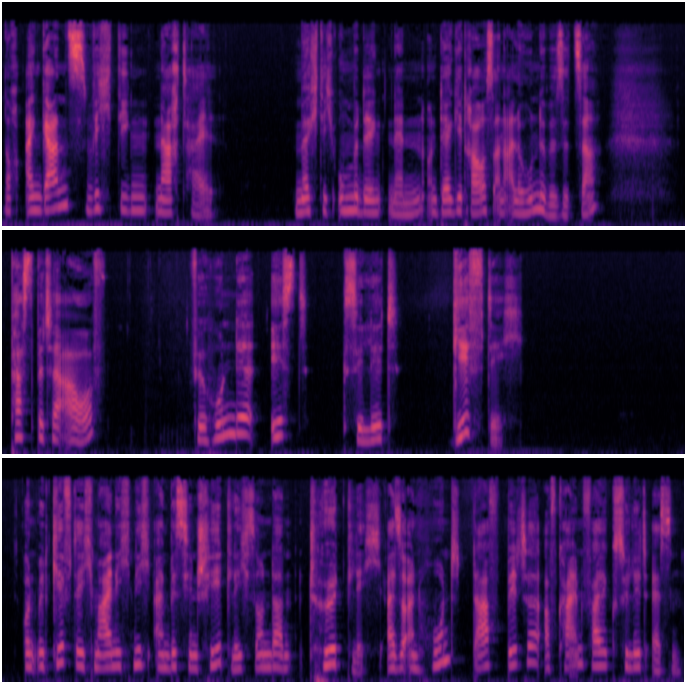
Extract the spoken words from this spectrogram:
Noch einen ganz wichtigen Nachteil möchte ich unbedingt nennen und der geht raus an alle Hundebesitzer. Passt bitte auf. Für Hunde ist Xylit giftig. Und mit giftig meine ich nicht ein bisschen schädlich, sondern tödlich. Also ein Hund darf bitte auf keinen Fall Xylit essen.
